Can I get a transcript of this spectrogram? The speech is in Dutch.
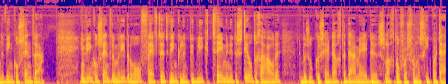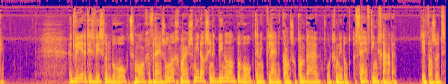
de winkelcentra. In winkelcentrum Ridderhof heeft het winkelend publiek twee minuten stilte gehouden. De bezoekers herdachten daarmee de slachtoffers van de schietpartij. Het weer, het is wisselend bewolkt, morgen vrij zonnig, maar smiddags in het binnenland bewolkt en een kleine kans op een bui. Het wordt gemiddeld 15 graden. Dit was het.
